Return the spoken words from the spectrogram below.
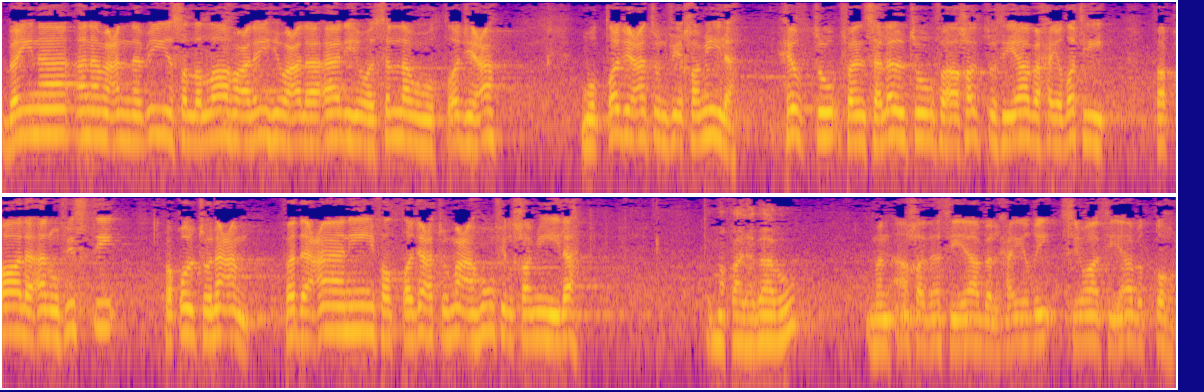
بين أنا مع النبي صلى الله عليه وعلى آله وسلم مضطجعة مضطجعة في خميلة حضت فانسللت فأخذت ثياب حيضتي فقال أنفست فقلت نعم فدعاني فاضطجعت معه في الخميلة. ثم قال باب من أخذ ثياب الحيض سوى ثياب الطهر.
